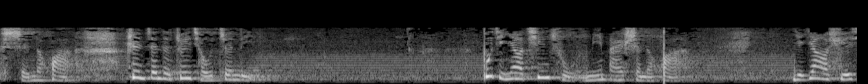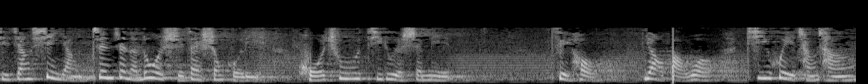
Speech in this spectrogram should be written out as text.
神的话，认真的追求真理。不仅要清楚明白神的话，也要学习将信仰真正的落实在生活里，活出基督的生命。最后，要把握机会，常常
